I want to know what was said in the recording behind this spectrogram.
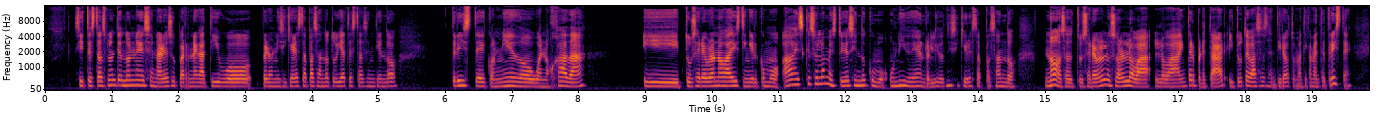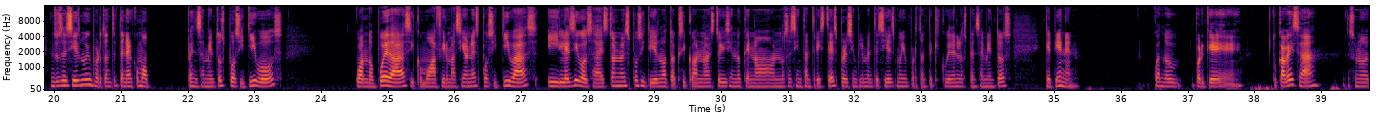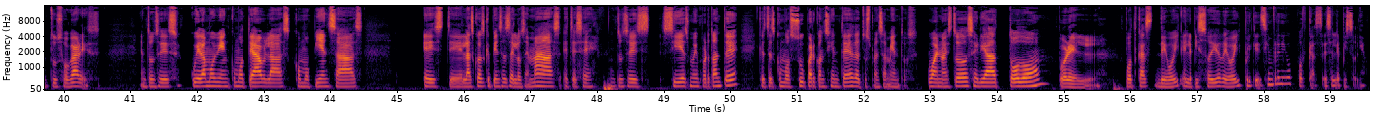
si te estás planteando un escenario súper negativo, pero ni siquiera está pasando, tú ya te estás sintiendo triste, con miedo o enojada, y tu cerebro no va a distinguir como, ah, es que solo me estoy haciendo como una idea, en realidad ni siquiera está pasando. No, o sea, tu cerebro solo lo va, lo va a interpretar y tú te vas a sentir automáticamente triste. Entonces sí es muy importante tener como pensamientos positivos cuando puedas y como afirmaciones positivas. Y les digo, o sea, esto no es positivismo tóxico, no estoy diciendo que no, no se sientan tristes, pero simplemente sí es muy importante que cuiden los pensamientos que tienen. Cuando, porque tu cabeza es uno de tus hogares. Entonces, cuida muy bien cómo te hablas, cómo piensas, este, las cosas que piensas de los demás, etc. Entonces, sí es muy importante que estés como súper consciente de tus pensamientos. Bueno, esto sería todo por el podcast de hoy, el episodio de hoy, porque siempre digo podcast, es el episodio.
